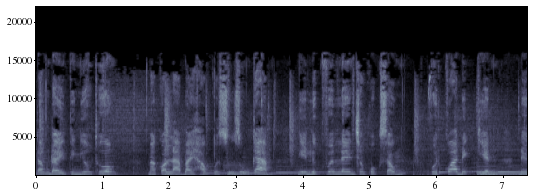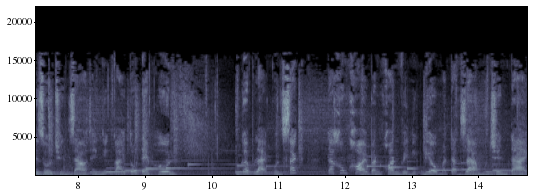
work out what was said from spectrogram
đong đầy tình yêu thương, mà còn là bài học của sự dũng cảm, nghị lực vươn lên trong cuộc sống, vượt qua định kiến để rồi chuyển giao thành những cái tốt đẹp hơn. Gấp lại cuốn sách, ta không khỏi băn khoăn về những điều mà tác giả muốn truyền tải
